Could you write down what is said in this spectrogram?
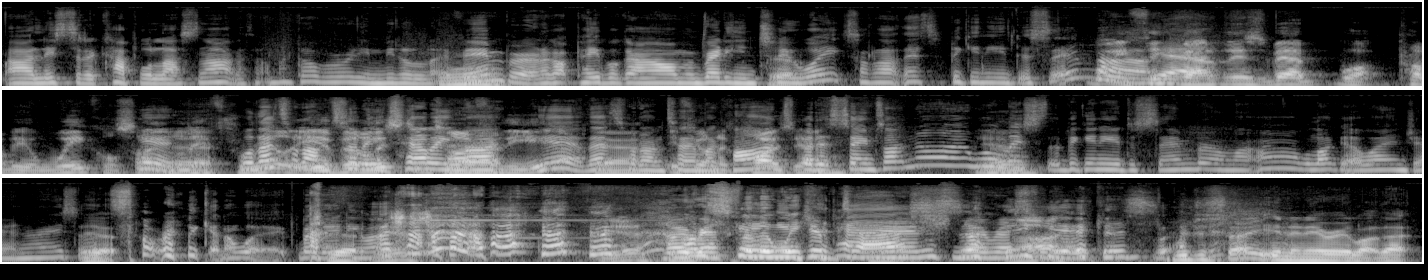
I listed a couple last night. I thought, oh my God, we're already middle Mm. of November. And I got people going, oh, I'm ready in two Yeah. weeks. I'm like, that's the beginning of December. Well, you think Yeah. about it, there's about what probably a week or so Yeah. left. Well, that's really, what I'm of the telling, listing telling time my for the year. yeah, that's Yeah. what I'm If telling you my wanna clients. But it seems like no, we'll Yeah. list at the beginning of December. I'm like, oh, well, I go away in January, so Yeah. it's not really going to work. But anyway, Yeah. No I'm rest for the skiing in wicked, Japan, No so- rest for the wicked. Would you say in an area like that,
